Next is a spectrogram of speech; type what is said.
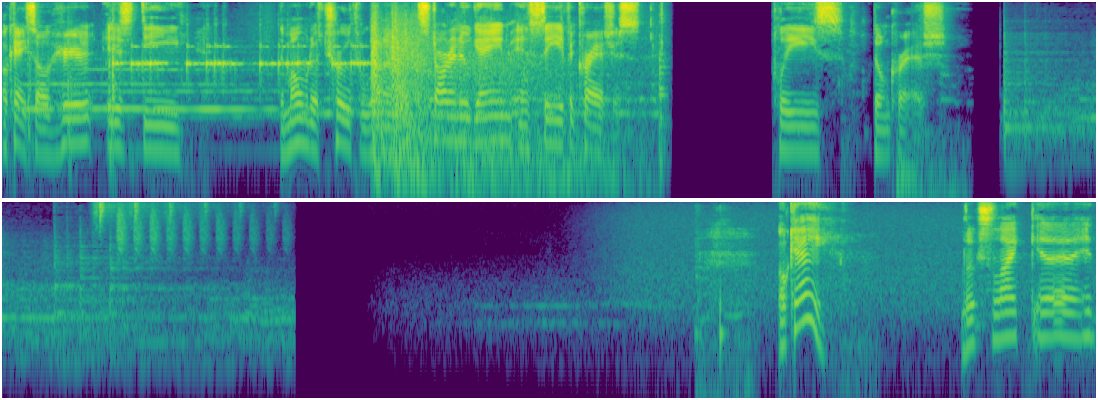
Okay, so here is the the moment of truth. We're gonna start a new game and see if it crashes. Please don't crash. Okay. Looks like uh, it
